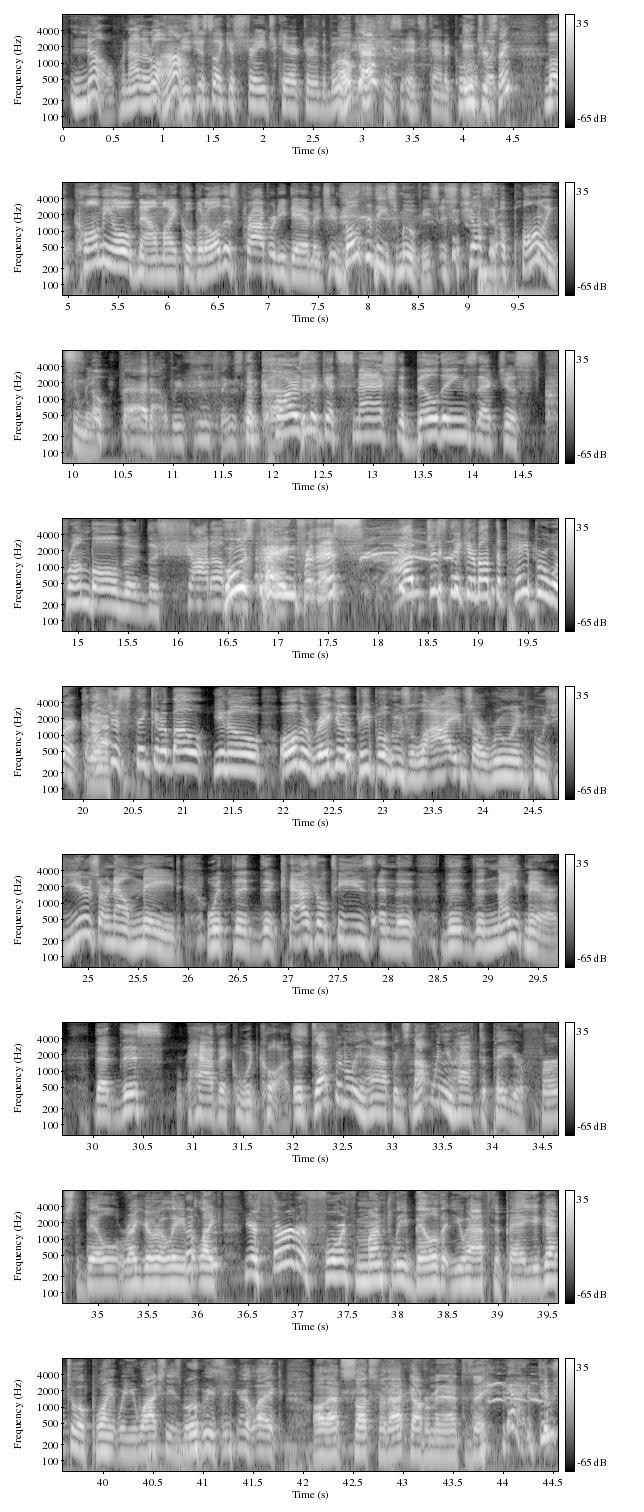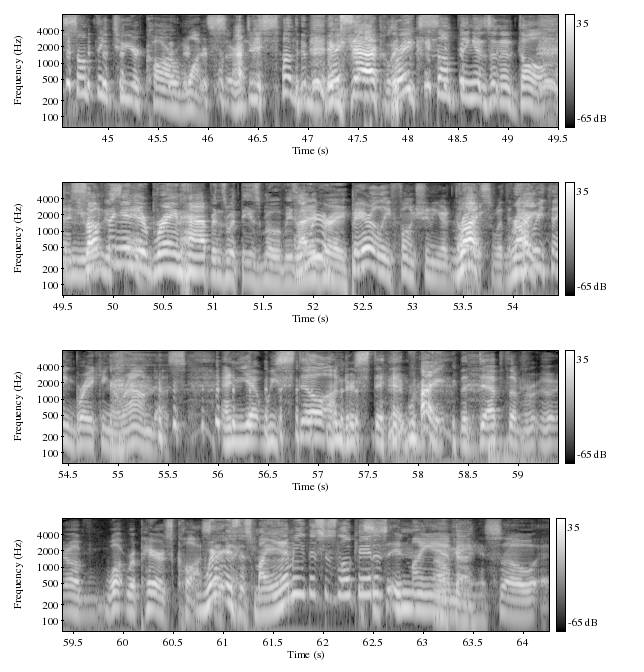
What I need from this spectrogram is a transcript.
No, not at all. Oh. He's just like a strange character in the movie. Okay. Is, it's kind of cool. Interesting. But look, call me old now, Michael, but all this property damage in both of these movies is just appalling to me. So bad how we view things the like that. cars that get smashed, the buildings that just crumble, the the shot up. Who's paying for this? I'm just thinking about the paperwork. Yeah. I'm just thinking about, you know, all the regular people whose lives are ruined, whose years are now made with the, the casualties and the, the, the nightmare that this havoc would cause. It definitely happens. Not when you have to pay your first bill regularly, but like your third or fourth monthly bill that you have to pay. You get to a point where you watch these movies and you're like, "Oh, that sucks for that government entity." yeah, do something to your car once, or do something. Break, Exactly. Break something as an adult, and you Something in your brain happens with these movies. I we're agree. barely functioning adults Right, with right. everything breaking around us, and yet we still understand Right. the depth of, of what repairs cost. Where I this? Miami? This is located. This is in Miami. Okay. So uh,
